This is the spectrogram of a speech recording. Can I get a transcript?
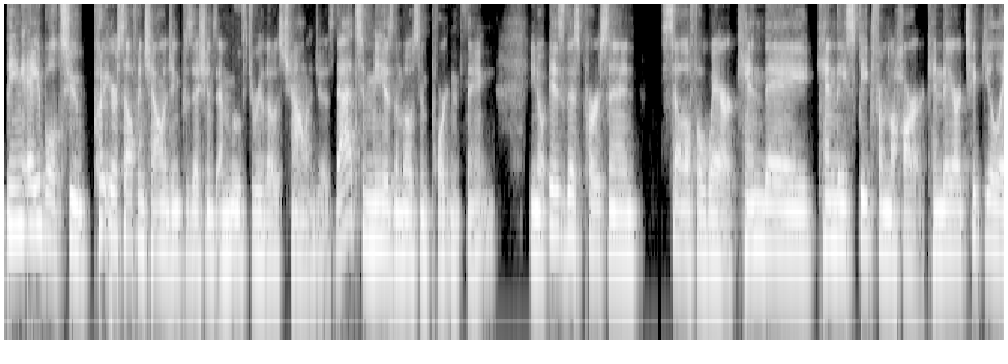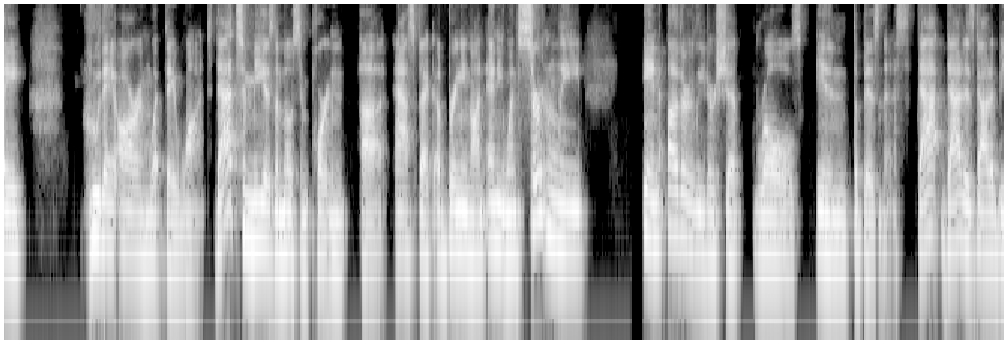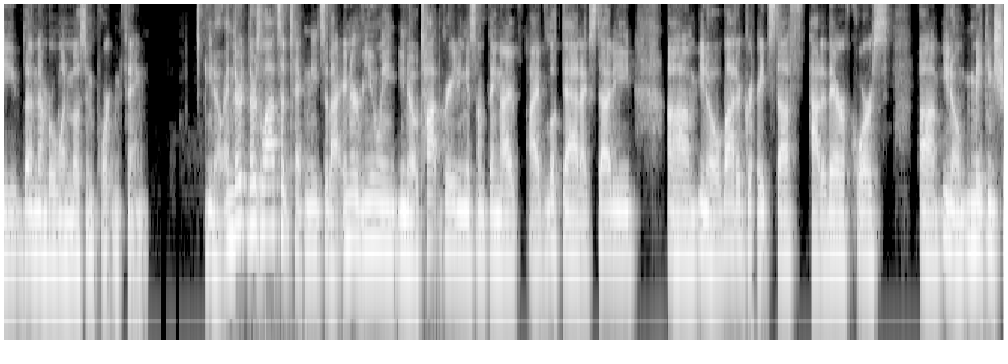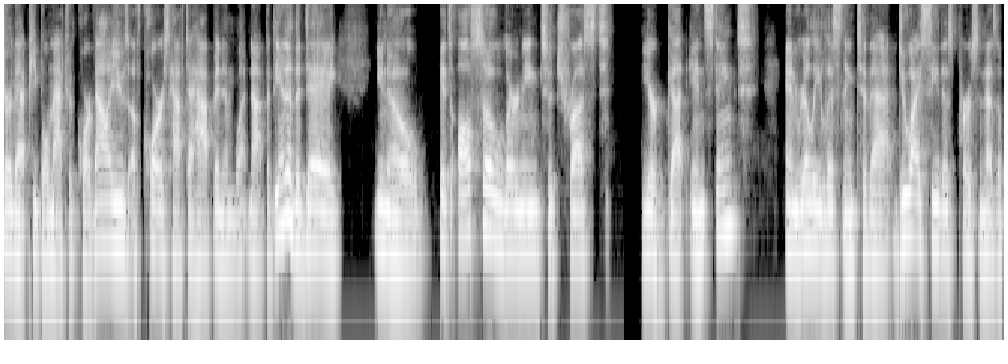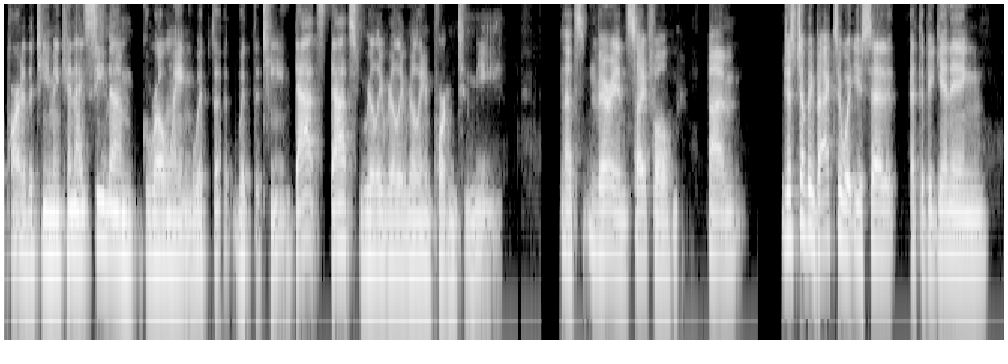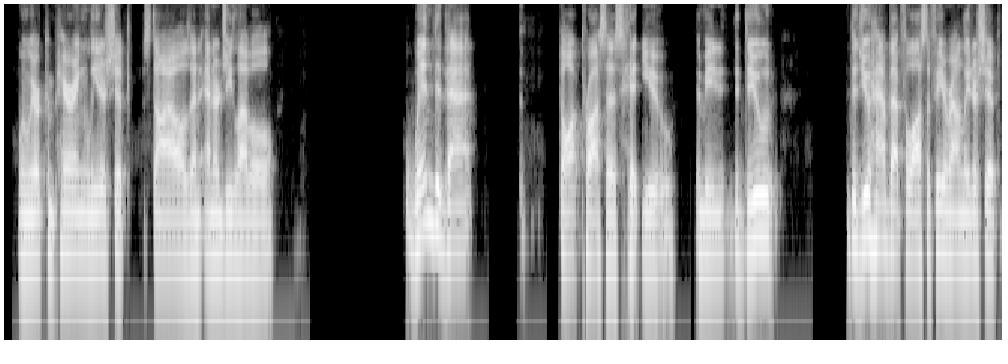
being able to put yourself in challenging positions and move through those challenges? That to me is the most important thing. You know, is this person self-aware can they can they speak from the heart can they articulate who they are and what they want that to me is the most important uh, aspect of bringing on anyone certainly in other leadership roles in the business. That that has got to be the number one most important thing. You know and there, there's lots of techniques about interviewing. You know Topgrading is something i've i've looked at i've studied um, you know a lot of great stuff out of there of course. Um, you know, making sure that people match with core values, of course, have to happen and whatnot. But at the end of the day, you know, it's also learning to trust your gut instinct and really listening to that. Do I see this person as a part of the team, and can I see them growing with the with the team? That's that's really, really, really important to me. That's very insightful. Um, just jumping back to what you said at the beginning when we were comparing leadership styles and energy level when did that thought process hit you i mean did you did you have that philosophy around leadership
